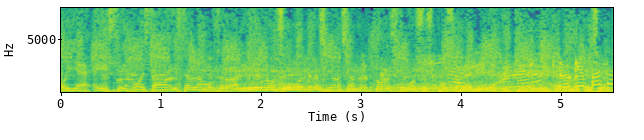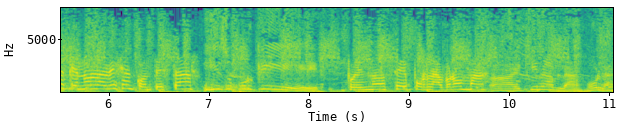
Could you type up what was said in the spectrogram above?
Oye, este, ¿cómo está? Este, hablamos de Radio 1. Se encuentra la señora Sandra Torres. Tengo a su esposa en la línea que quiere dedicar Lo que pasa es que no la dejan contestar. ¿Y eso por qué? Pues no sé, por la broma. Ay, ¿quién habla? Hola.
